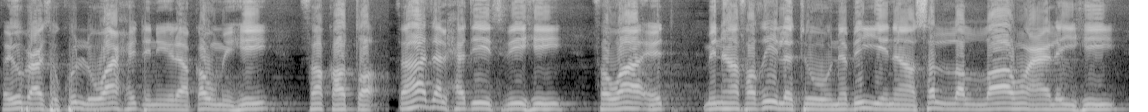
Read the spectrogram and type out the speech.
فيبعث كل واحد إلى قومه فقط فهذا الحديث فيه فوائد منها فضيلة نبينا صلى الله عليه وسلم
